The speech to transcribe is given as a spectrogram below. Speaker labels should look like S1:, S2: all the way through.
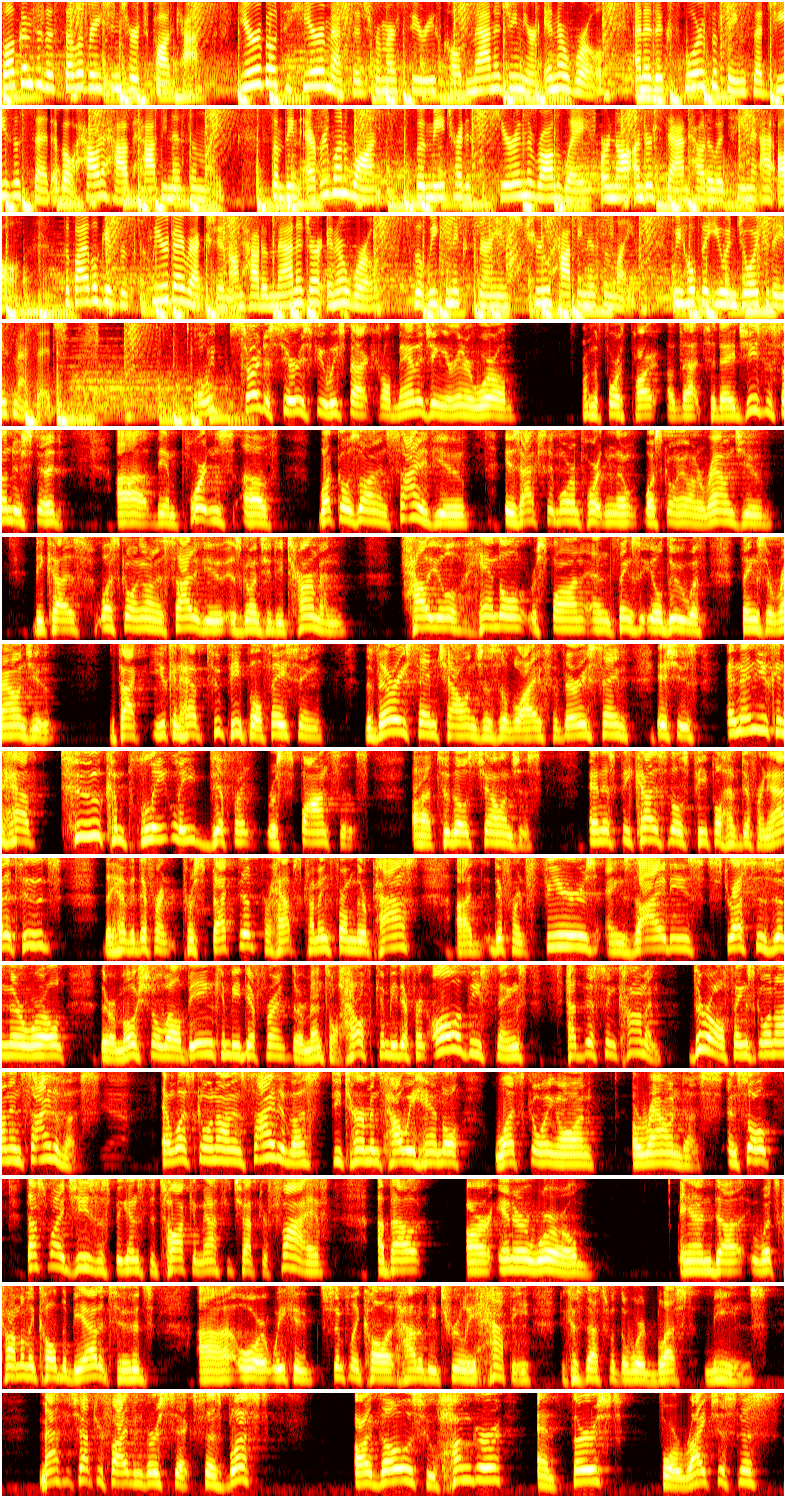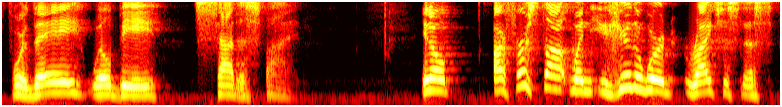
S1: Welcome to the Celebration Church podcast. You're about to hear a message from our series called Managing Your Inner World, and it explores the things that Jesus said about how to have happiness in life, something everyone wants but may try to secure in the wrong way or not understand how to attain it at all. The Bible gives us clear direction on how to manage our inner world so that we can experience true happiness in life. We hope that you enjoy today's message.
S2: Well, we started a series a few weeks back called Managing Your Inner World on the fourth part of that today. Jesus understood uh, the importance of what goes on inside of you is actually more important than what's going on around you because what's going on inside of you is going to determine how you'll handle, respond, and things that you'll do with things around you. In fact, you can have two people facing the very same challenges of life, the very same issues, and then you can have two completely different responses uh, to those challenges. And it's because those people have different attitudes, they have a different perspective, perhaps coming from their past, uh, different fears, anxieties, stresses in their world. Their emotional well being can be different, their mental health can be different. All of these things have this in common. They're all things going on inside of us. Yeah. And what's going on inside of us determines how we handle what's going on around us. And so that's why Jesus begins to talk in Matthew chapter 5 about our inner world and uh, what's commonly called the Beatitudes, uh, or we could simply call it how to be truly happy, because that's what the word blessed means. Matthew chapter 5 and verse 6 says, Blessed are those who hunger and thirst for righteousness, for they will be satisfied. You know, our first thought when you hear the word righteousness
